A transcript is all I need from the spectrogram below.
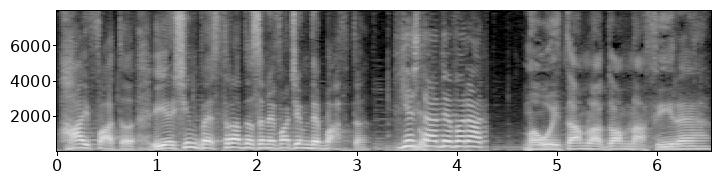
Hai fată, ieșim pe stradă să ne facem de baftă. Este no. adevărat. Mă uitam la doamna Firea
